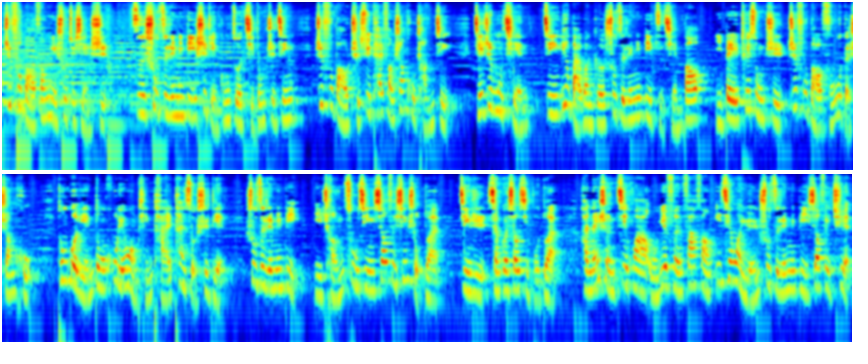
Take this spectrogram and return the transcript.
支付宝方面数据显示，自数字人民币试点工作启动至今，支付宝持续开放商户场景。截至目前，近六百万个数字人民币子钱包已被推送至支付宝服务的商户。通过联动互联网平台探索试点，数字人民币已成促进消费新手段。近日，相关消息不断。海南省计划五月份发放一千万元数字人民币消费券。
